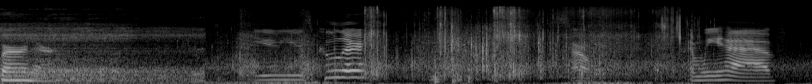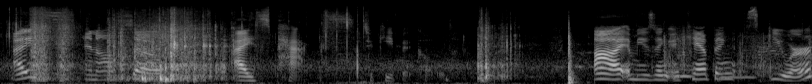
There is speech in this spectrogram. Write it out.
Burner. You use a cooler. And we have ice and also ice packs to keep it cold. I am using a camping skewer,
